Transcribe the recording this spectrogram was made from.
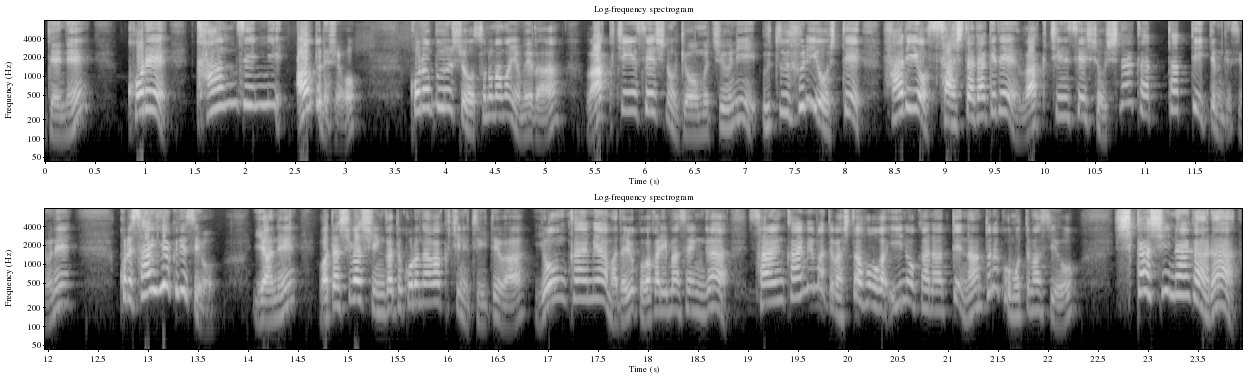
でね、これ完全にアウトでしょ？この文章をそのまま読めば、ワクチン接種の業務中に打つふりをして、針を刺しただけでワクチン接種をしなかったって言ってるんですよね。これ最悪ですよ。いやね、私は新型コロナワクチンについては、4回目はまだよくわかりませんが、3回目まではした方がいいのかなってなんとなく思ってますよ。しかしながら、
